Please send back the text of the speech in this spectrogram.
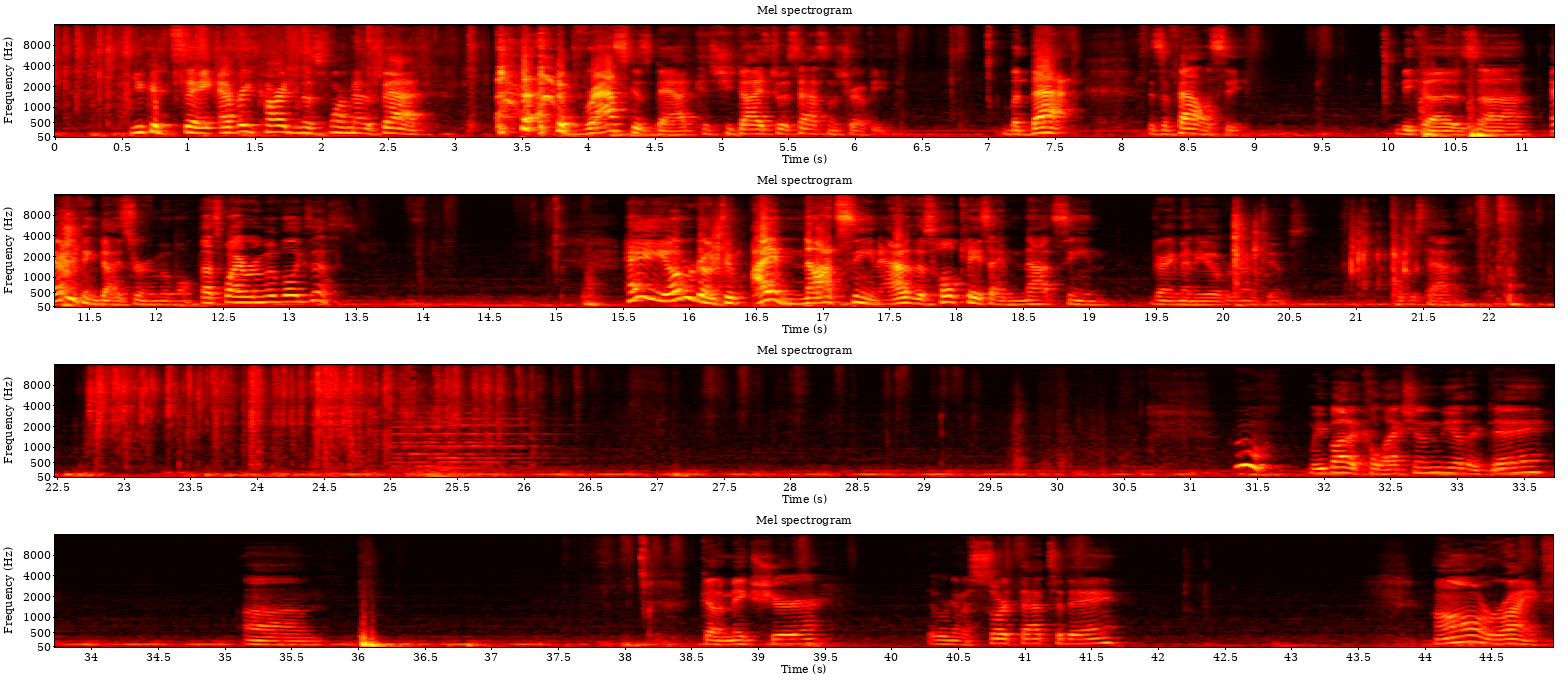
You could say every card in this format is bad. Vraska's bad because she dies to Assassin's Trophy. But that is a fallacy because uh, everything dies to removal. That's why removal exists. Hey, Overgrown Tomb. I have not seen, out of this whole case, I have not seen very many Overgrown Tombs. I just haven't. Whew. We bought a collection the other day. Um, Got to make sure that we're going to sort that today. All right.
